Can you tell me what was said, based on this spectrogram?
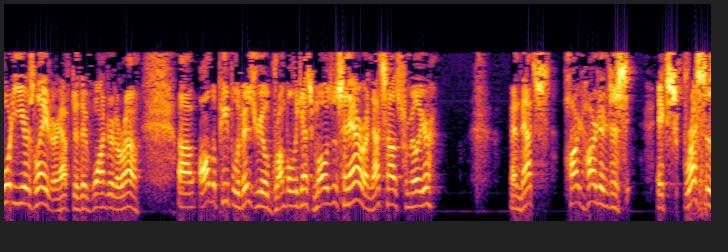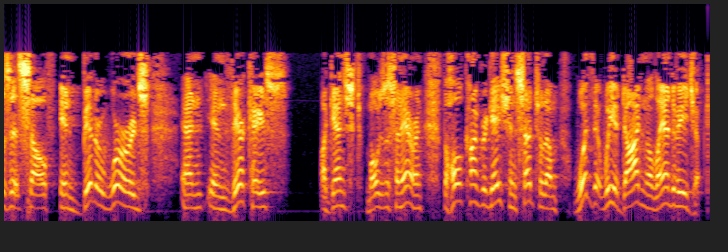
40 years later after they've wandered around. Uh, all the people of Israel grumbled against Moses and Aaron. That sounds familiar. And that's hard-heartedness expresses itself in bitter words, and in their case, against Moses and Aaron. The whole congregation said to them, would that we had died in the land of Egypt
